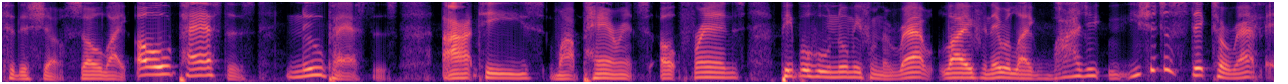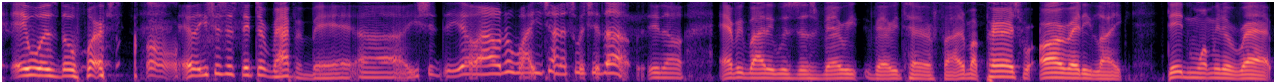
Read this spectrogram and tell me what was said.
to this show. So like old pastors, new pastors, aunties, my parents, oh, friends, people who knew me from the rap life, and they were like, "Why do you? You should just stick to rap." It was the worst. Oh. You should just stick to rapping, man. Uh, you should, yo. I don't know why you trying to switch it up. You know, everybody was just very, very terrified. And my parents were already like, didn't want me to rap.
